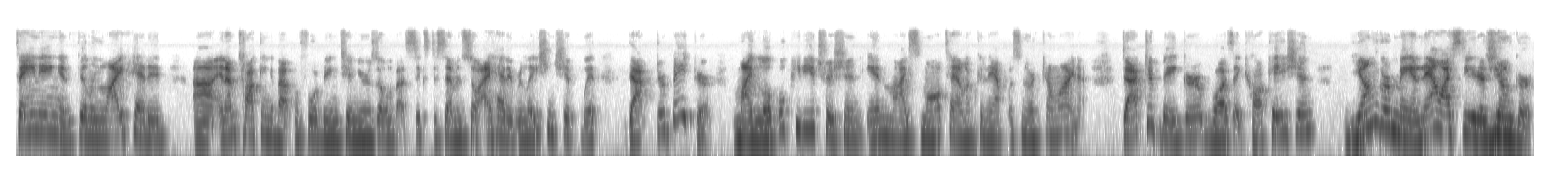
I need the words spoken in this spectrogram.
fainting and feeling lightheaded. Uh, and I'm talking about before being 10 years old, about six to seven. So I had a relationship with Dr. Baker, my local pediatrician in my small town of Kannapolis, North Carolina. Dr. Baker was a Caucasian younger man. Now I see it as younger.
